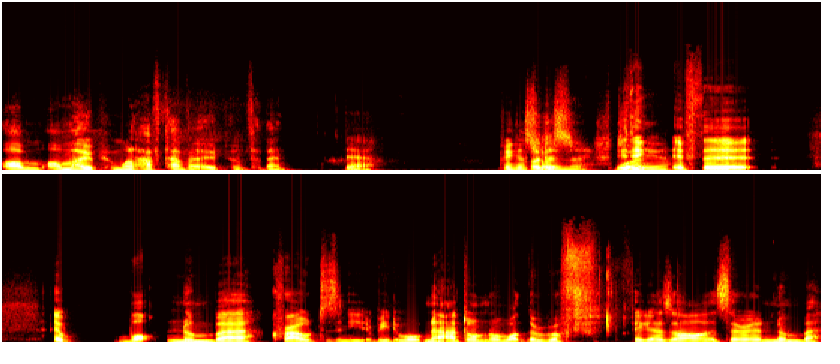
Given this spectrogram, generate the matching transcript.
I'm, I'm hoping we'll have to have it open for then. fingers I don't crossed. know. Do you Well, think yeah. if the it, what number crowd does it need to be to open it? I don't know what the rough figures are. Is there a number?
